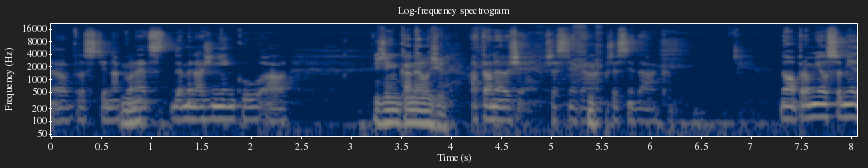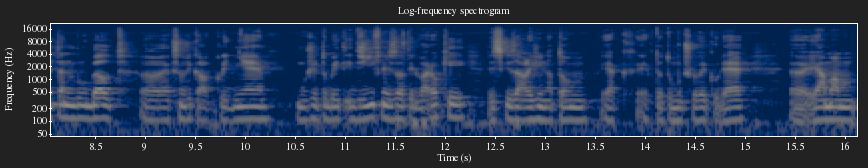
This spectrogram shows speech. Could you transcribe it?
jo, prostě nakonec mm. jdeme na žíněnku a Žinka nelže. A ta nelže, přesně tak, přesně tak. No a pro mě osobně ten Blue Belt, eh, jak jsem říkal, klidně může to být i dřív než za ty dva roky, vždycky záleží na tom, jak, jak to tomu člověku jde. Eh, já mám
